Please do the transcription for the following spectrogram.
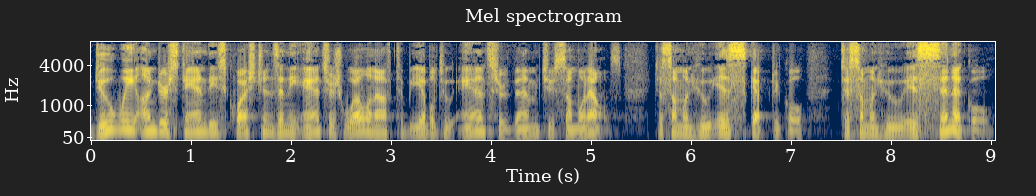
do we understand these questions and the answers well enough to be able to answer them to someone else, to someone who is skeptical, to someone who is cynical,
